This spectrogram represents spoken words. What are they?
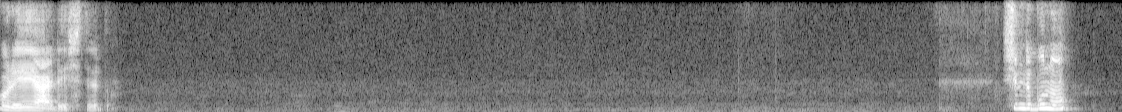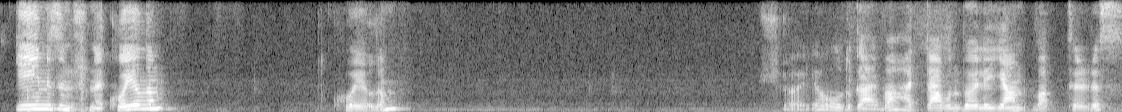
Oraya yerleştirdim. Şimdi bunu geyiğimizin üstüne koyalım. Koyalım. Şöyle oldu galiba. Hatta bunu böyle yan baktırırız.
